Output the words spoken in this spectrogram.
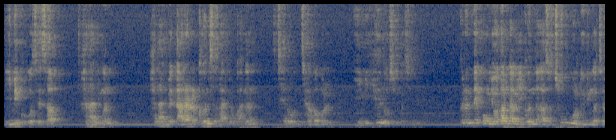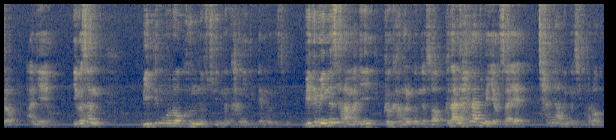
이미 그곳에서 하나님은 하나님의 나라를 건설하려고 하는 새로운 작업을 이미 해놓으신 것입니다. 그런데 꼭 요단강이 건너가서 천국을 누린 것처럼 아니에요. 이것은 믿음으로 건널 수 있는 강이기 때문에 그렇습니다. 믿음이 있는 사람만이 그 강을 건너서 그 다음에 하나님의 역사에 참여하는 것이 바로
